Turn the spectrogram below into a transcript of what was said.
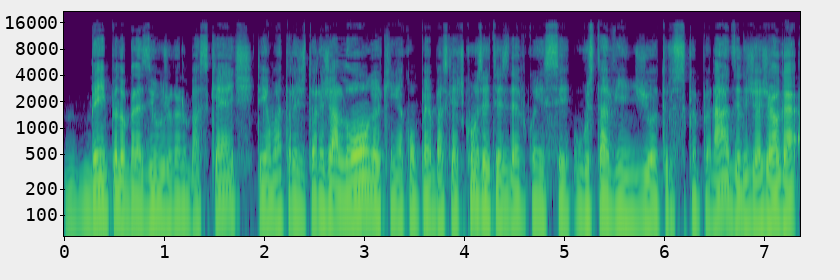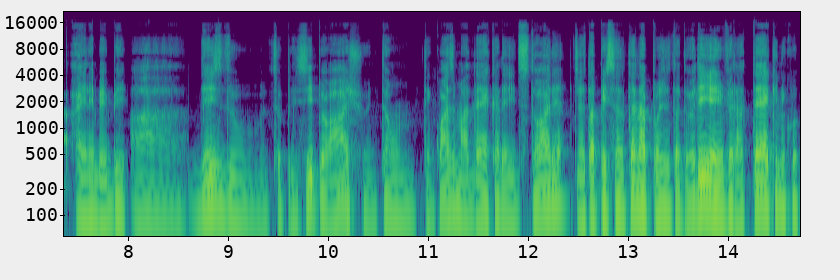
bem pelo Brasil jogando basquete. Tem uma trajetória já longa. Quem acompanha basquete com certeza deve conhecer o Gustavinho de outros campeonatos. Ele já joga a NBB ah, desde o seu princípio, eu acho. Então tem quase uma década aí de história. Já tá pensando até na aposentadoria, em virar técnico.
